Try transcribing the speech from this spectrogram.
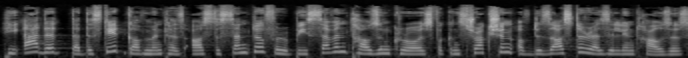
He added that the state government has asked the centre for rupees 7000 crores for construction of disaster resilient houses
